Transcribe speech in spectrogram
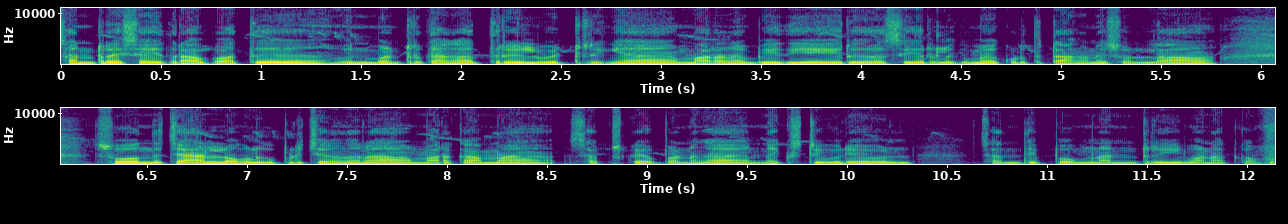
சன்ரைஸ் ஹைதராபாத்து வின் பண்ணிருக்காங்க. த்ரில் வெட்டுறீங்க மரண பீதியை இரு ரசிகர்களுக்குமே கொடுத்துட்டாங்கன்னு சொல்லலாம். ஸோ இந்த சேனல் உங்களுக்கு பிடிச்சிருந்ததுன்னா மறக்காமல் சப்ஸ்கிரைப் பண்ணுங்கள் நெக்ஸ்ட் வீடியோவில் சந்திப்போம். நன்றி. வணக்கம்.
